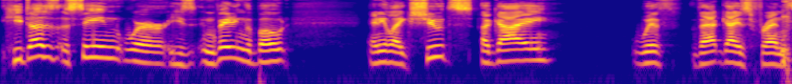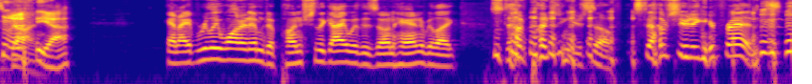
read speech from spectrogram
he does a scene where he's invading the boat and he like shoots a guy with that guy's friend's gun. yeah. And I really wanted him to punch the guy with his own hand and be like, Stop punching yourself. Stop shooting your friends.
